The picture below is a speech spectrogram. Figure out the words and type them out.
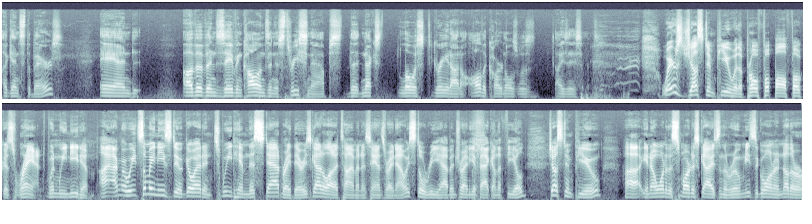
against the Bears, and other than Zaven Collins in his three snaps, the next lowest grade out of all the Cardinals was Isaiah Simmons. Where's Justin Pugh with a Pro Football Focus rant when we need him? I, somebody needs to go ahead and tweet him this stat right there. He's got a lot of time on his hands right now. He's still rehabbing, trying to get back on the field. Justin Pugh, Uh, you know, one of the smartest guys in the room needs to go on another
